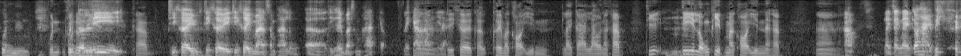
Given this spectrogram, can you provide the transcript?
คุณคุณคุณดอลลี่ครับ ที่เคยที่เคยที่เคยมาสัมภาษณ์ลุงเอ่อที่เคยมาสัมภาษณ์กับ รายการเรานี่แหละอ่าที่เคยเคยเคยมาคออินรายการเรานะครับ ที่อือฮึที่หลงผิดมาคออินนะครับ อ่าครับ หลังจากนั้นก็หายไปเลย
